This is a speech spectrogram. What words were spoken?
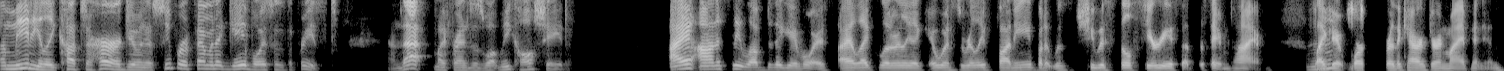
immediately cut to her doing a super effeminate gay voice as the priest. And that, my friends, is what we call shade. I honestly loved the gay voice. I like literally like it was really funny, but it was she was still serious at the same time. Mm-hmm. Like it worked for the character, in my opinion.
